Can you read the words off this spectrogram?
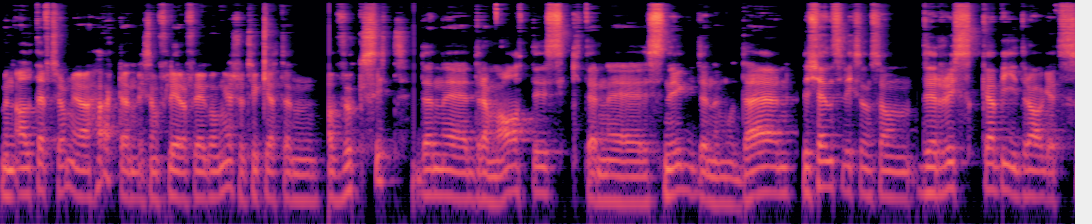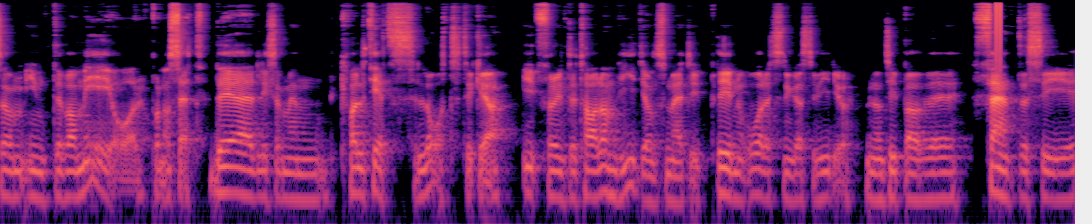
Men allt eftersom jag har hört den liksom flera och flera gånger så tycker jag att den har vuxit. Den är dramatisk, den är snygg, den är modern. Det känns liksom som det ryska bidraget som inte var med i år på något sätt. Det är liksom en kvalitetslåt tycker jag. För att inte tala om videon som är typ, det är nog årets snyggaste video. Med någon typ av eh, fantasy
